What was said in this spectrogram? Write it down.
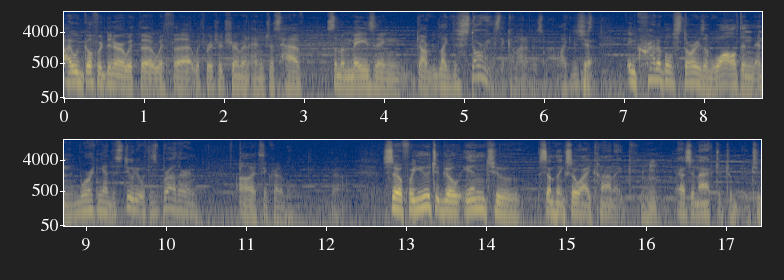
I, I would go for dinner with uh, with uh, with Richard Sherman and just have some amazing, like the stories that come out of his mouth. Like it's just incredible stories of Walt and, and working at the studio with his brother, and oh, it's incredible. Yeah. So for you to go into something so iconic Mm-hmm. as an actor to, to,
